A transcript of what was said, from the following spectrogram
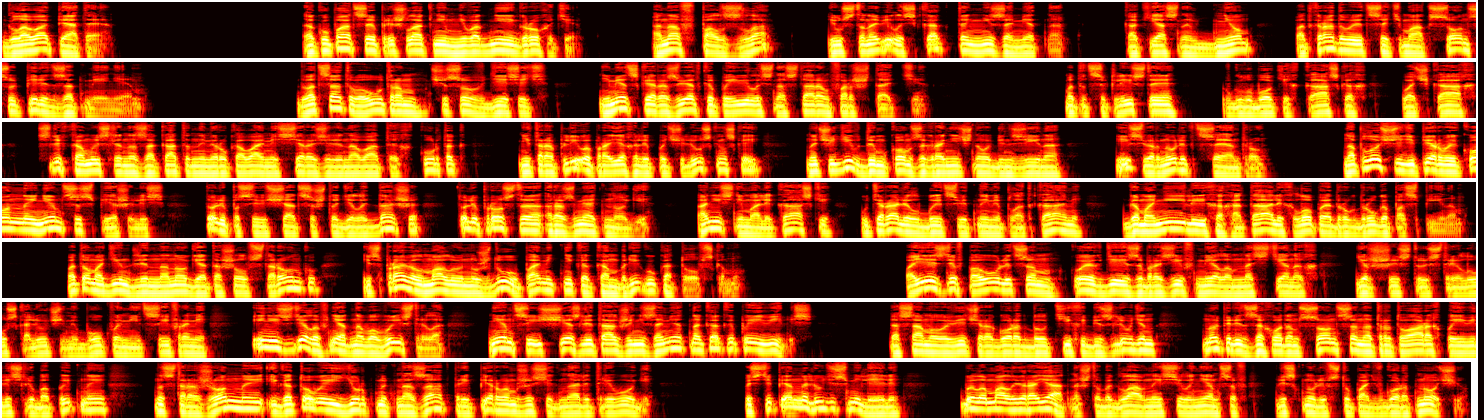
Глава пятая. Оккупация пришла к ним не в огне и грохоте. Она вползла и установилась как-то незаметно, как ясным днем подкрадывается тьма к солнцу перед затмением. Двадцатого утром, часов в десять, немецкая разведка появилась на старом Форштадте. Мотоциклисты в глубоких касках, в очках, с легкомысленно закатанными рукавами серо-зеленоватых курток, неторопливо проехали по Челюскинской, начадив дымком заграничного бензина, и свернули к центру. На площади Первой конной немцы спешились, то ли посовещаться, что делать дальше, то ли просто размять ноги. Они снимали каски, утирали лбы цветными платками, гомонили и хохотали, хлопая друг друга по спинам. Потом один длинноногий отошел в сторонку и справил малую нужду у памятника Камбригу Котовскому. Поездив по улицам, кое-где изобразив мелом на стенах ершистую стрелу с колючими буквами и цифрами, и не сделав ни одного выстрела, немцы исчезли так же незаметно, как и появились. До самого вечера город был тих и безлюден, но перед заходом солнца на тротуарах появились любопытные, настороженные и готовые юркнуть назад при первом же сигнале тревоги. Постепенно люди смелели. Было маловероятно, чтобы главные силы немцев рискнули вступать в город ночью.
